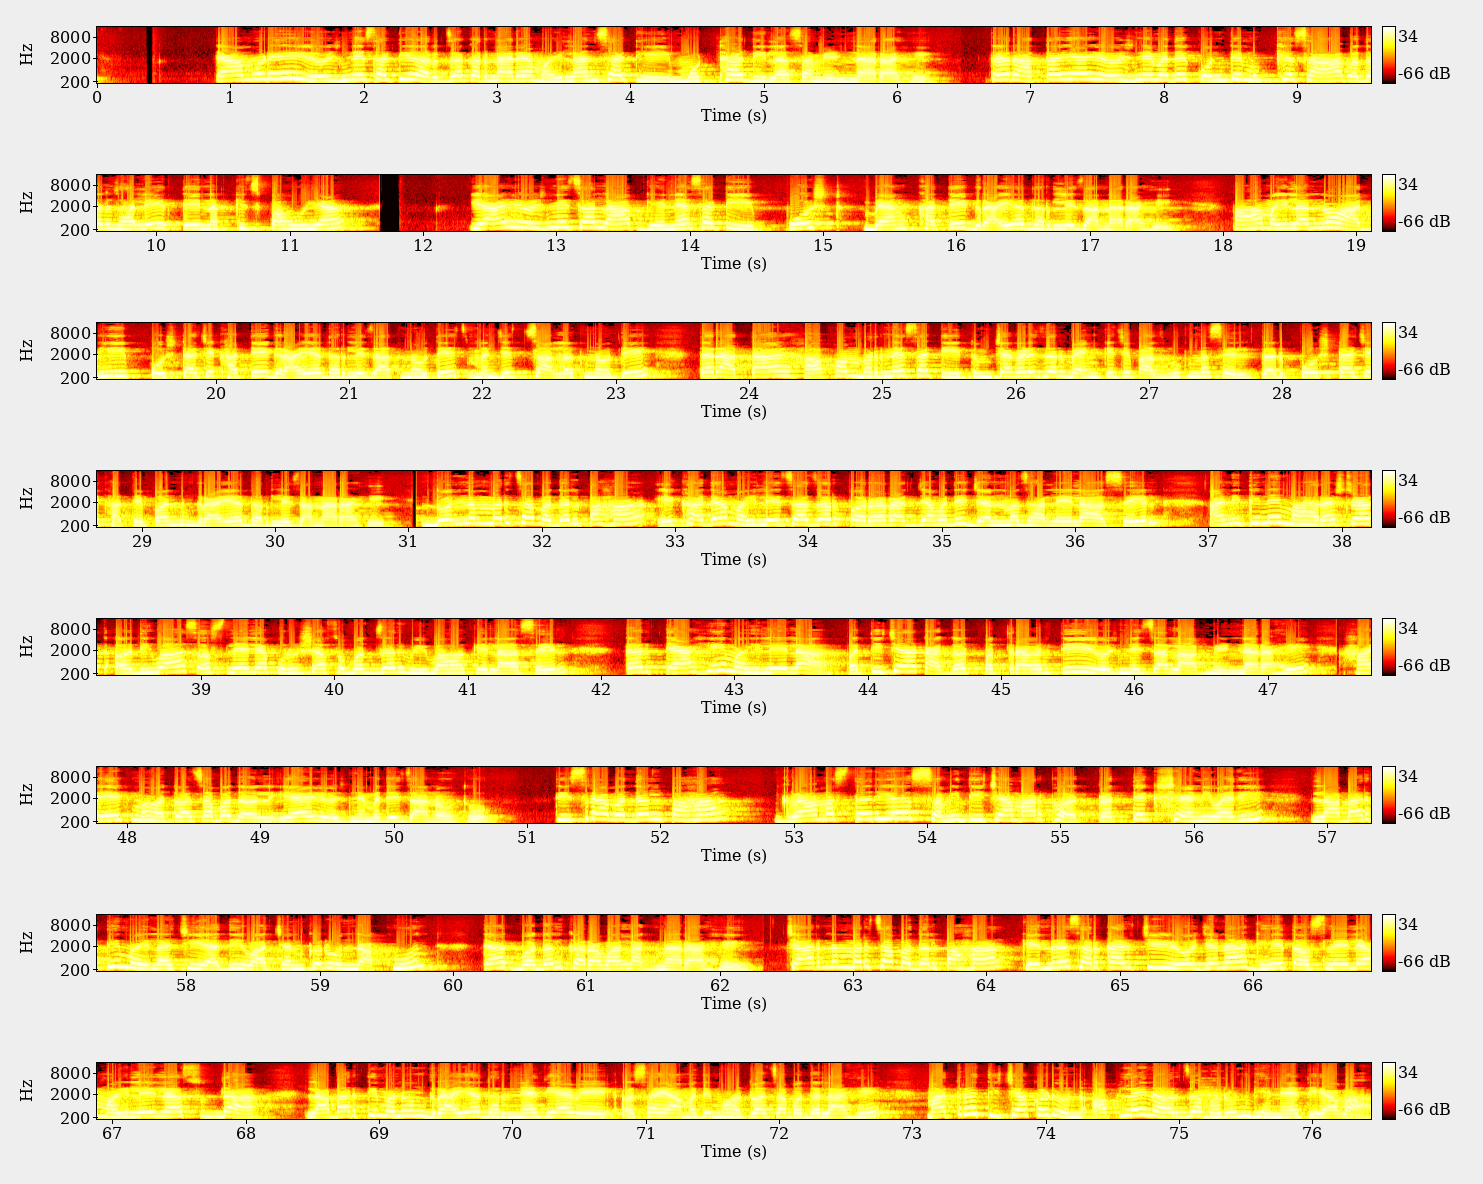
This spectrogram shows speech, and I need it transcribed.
त्यामुळे योजनेसाठी अर्ज करणाऱ्या महिलांसाठी मोठा दिलासा मिळणार आहे. तर आता या योजनेमध्ये कोणते मुख्य सहा बदल झाले ते नक्कीच पाहूया. या योजनेचा लाभ घेण्यासाठी पोस्ट बँक खाते ग्राह्य धरले जाणार आहे. पहा महिलांनो आधी पोस्टाचे खाते ग्राह्य धरले जात नव्हते म्हणजेच चालत नव्हते. तर आता हा फॉर्म भरण्यासाठी तुमच्याकडे जर बँकेचे पासबुक नसेल तर पोस्टाचे खाते पण ग्राह्य धरले जाणार आहे. दोन नंबरचा बदल पहा. एखाद्या महिलेचा जर परराज्यामध्ये जन्म झालेला असेल आणि तिने महाराष्ट्रात अधिवास असलेल्या पुरुषासोबत जर विवाह केला असेल तर त्याही महिलेला पतीच्या कागदपत्रावरती योजनेचा लाभ मिळणार आहे. हा एक महत्त्वाचा बदल या योजनेमध्ये जाणवतो. तिसरा बदल पहा. ग्रामस्तरीय समितीच्या मार्फत प्रत्येक शनिवारी लाभार्थी महिलाची यादी वाचन करून दाखवून त्यात बदल करावा लागणार आहे. चार नंबरचा बदल पहा. केंद्र सरकारची योजना घेत असलेल्या महिलेला सुद्धा लाभार्थी म्हणून ग्राह्य धरण्यात यावे असा यामध्ये महत्त्वाचा बदल आहे. मात्र तिच्याकडून ऑफलाईन अर्ज भरून घेण्यात यावा.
